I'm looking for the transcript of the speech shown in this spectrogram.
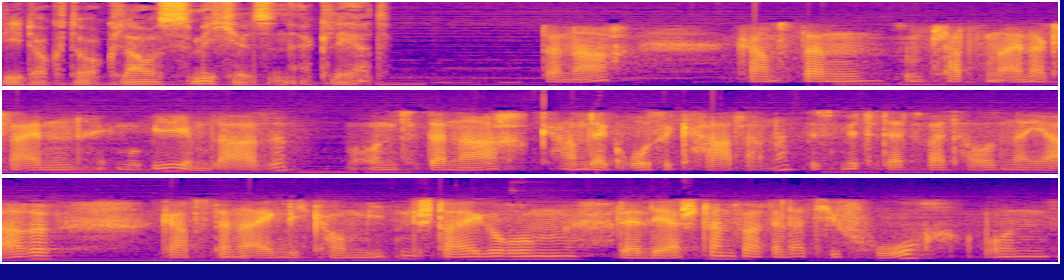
wie Dr. Klaus Michelsen erklärt. Danach kam es dann zum Platzen einer kleinen Immobilienblase. Und danach kam der große Kater. Ne? Bis Mitte der 2000er Jahre gab es dann eigentlich kaum Mietensteigerungen. Der Leerstand war relativ hoch und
